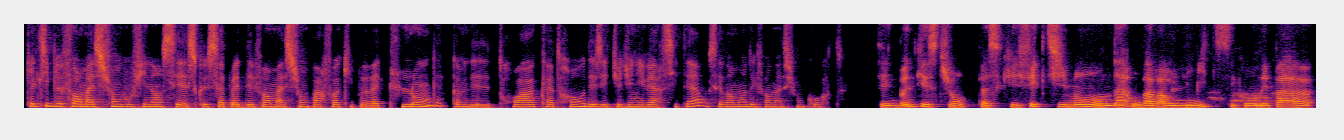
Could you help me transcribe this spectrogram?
Quel type de formation vous financez? Est-ce que ça peut être des formations parfois qui peuvent être longues, comme des 3-4 ans, ou des études universitaires, ou c'est vraiment des formations courtes? C'est une bonne question, parce qu'effectivement, on, on va avoir une limite, c'est qu'on n'est pas,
